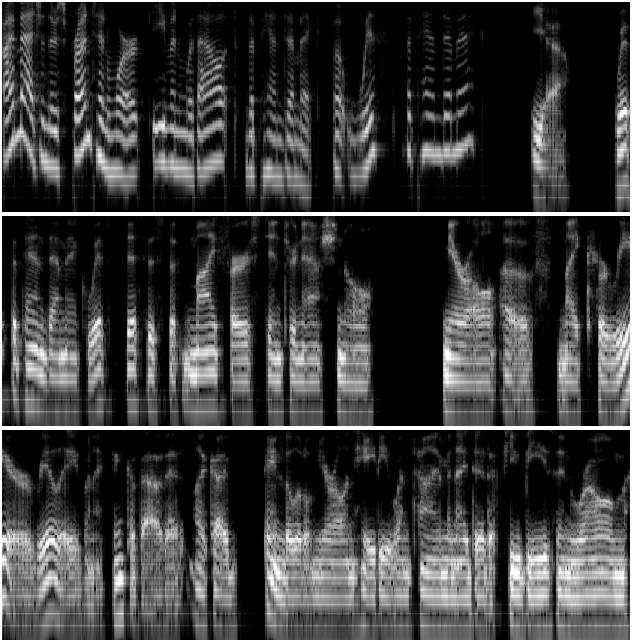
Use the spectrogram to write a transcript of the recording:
i imagine there's front end work even without the pandemic but with the pandemic? Yeah. With the pandemic with this is the my first international mural of my career, really, when I think about it. Like I painted a little mural in Haiti one time, and I did a few bees in Rome.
